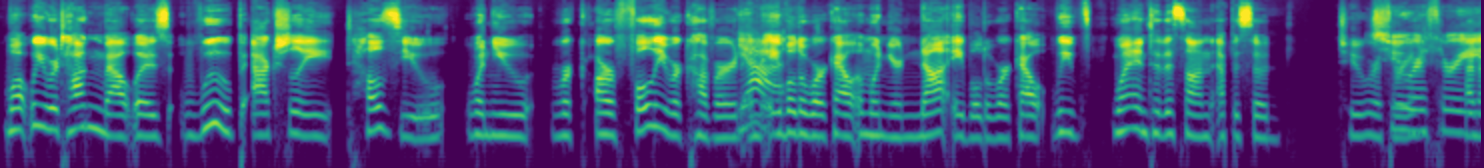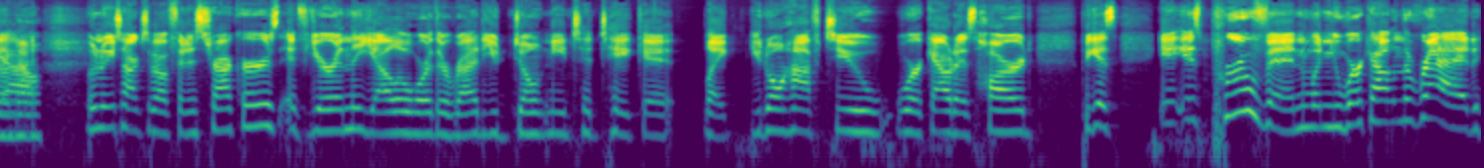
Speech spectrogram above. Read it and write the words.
what we were talking about was Whoop actually tells you when you rec- are fully recovered Yeah. and able to work out, and when you're not able to work out. We've went into this on episode two or two three. or three. I don't yeah. know. When we talked about fitness trackers, if you're in the yellow or the red, you don't need to take it. Like you don't have to work out as hard because it is proven when you work out in the red,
